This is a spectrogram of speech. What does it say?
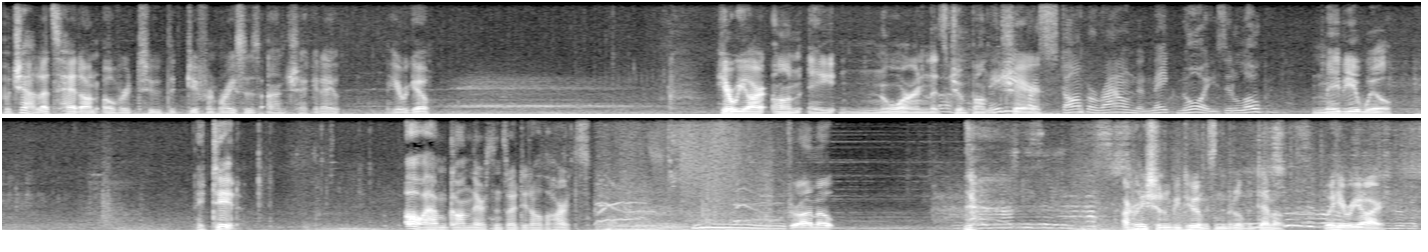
But yeah, let's head on over to the different races and check it out. Here we go. Here we are on a Norn. Let's jump on the chair. Maybe if I stomp around and make noise, it'll open. Maybe it will. It did. Oh, I haven't gone there since I did all the hearts. Ooh, Geronimo. I really shouldn't be doing this in the middle of a demo, but here we are.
